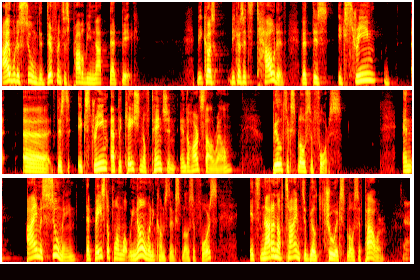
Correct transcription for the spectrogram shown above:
I would assume the difference is probably not that big. Because, because it's touted that this extreme uh, this extreme application of tension in the hardstyle realm builds explosive force. And I'm assuming that based upon what we know when it comes to explosive force, it's not enough time to build true explosive power. Yeah.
